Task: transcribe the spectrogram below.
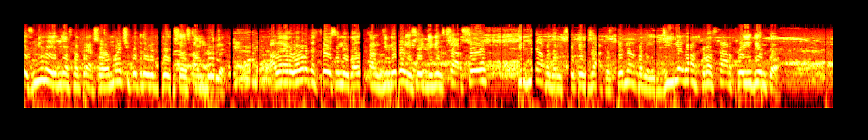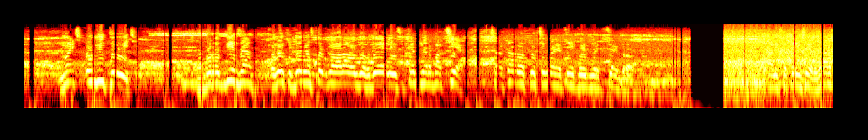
є зміни відносно першого матчу, який відбувся у Стамбулі. Але у воротах той самий Волкан Дімірелі сьогодні він з часу під нападом чи півзахист, під нападом Дієго про старт поєдинку. Матч у відповідь. В боротьбі за вихід до наступного раунду в дуелі з Фенербахче. Шахтар розпочинає цей поєдинок з центру. Алекса Тейшер. Зараз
